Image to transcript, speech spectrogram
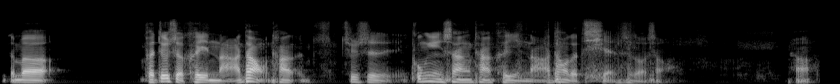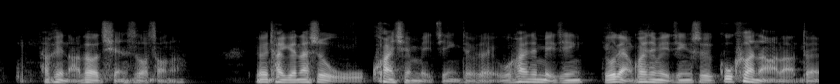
那么 producer 可以拿到他就是供应商他可以拿到的钱是多少？啊，他可以拿到的钱是多少呢？因为它原来是五块钱美金，对不对？五块钱美金有两块钱美金是顾客拿了，对，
